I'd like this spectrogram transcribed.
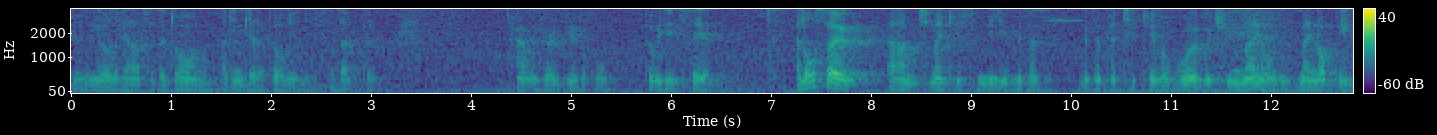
during the early hours of the dawn. I didn't get up early enough for that, but apparently very beautiful. But we did see it. And also um, to make you familiar with a, with a particular word which you may or may not be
